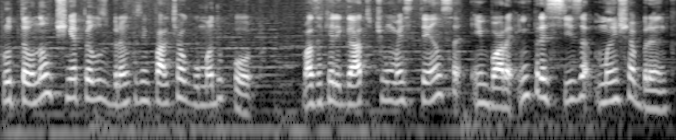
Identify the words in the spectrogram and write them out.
Plutão não tinha pelos brancos em parte alguma do corpo, mas aquele gato tinha uma extensa, embora imprecisa, mancha branca,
